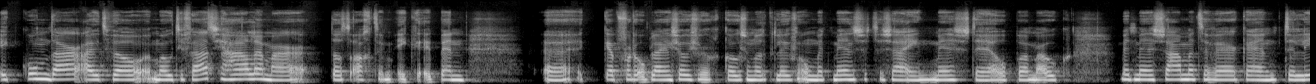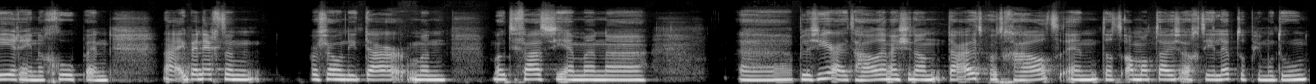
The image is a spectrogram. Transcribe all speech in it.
ik kon daaruit wel motivatie halen, maar dat achter, ik, ik ben. eh, ik heb voor de opleiding social gekozen omdat ik het leuk vind om met mensen te zijn, mensen te helpen, maar ook met mensen samen te werken en te leren in een groep. En nou, ik ben echt een persoon die daar mijn motivatie en mijn eh, eh, plezier uit haalt. En als je dan daaruit wordt gehaald en dat allemaal thuis achter je laptopje moet doen,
